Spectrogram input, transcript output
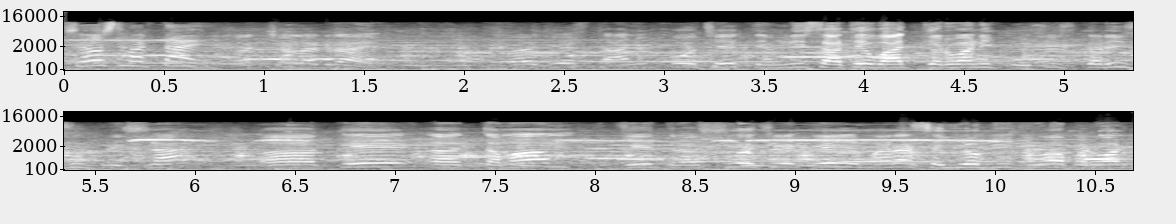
सरस लगता है अच्छा लग रहा है અ, જે સ્થાનિકો છે તેમની સાથે વાત કરવાની કોશિશ કરીશું કૃષ્ણા અ, કે અ, તમામ જે દ્રશ્યો છે તે મારા સહયોગી જોવા ભરવાડ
